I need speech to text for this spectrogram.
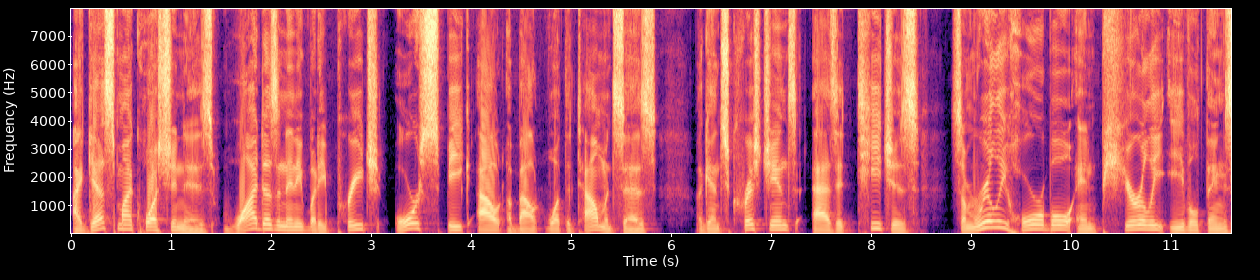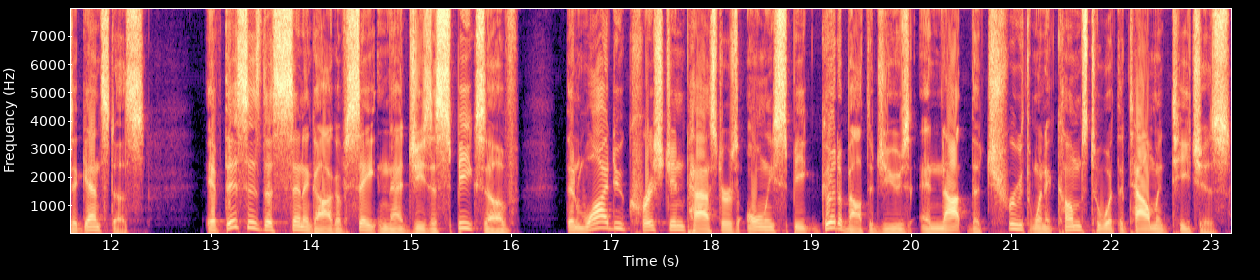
I guess my question is why doesn't anybody preach or speak out about what the Talmud says against Christians as it teaches some really horrible and purely evil things against us? If this is the synagogue of Satan that Jesus speaks of, then why do Christian pastors only speak good about the Jews and not the truth when it comes to what the Talmud teaches?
